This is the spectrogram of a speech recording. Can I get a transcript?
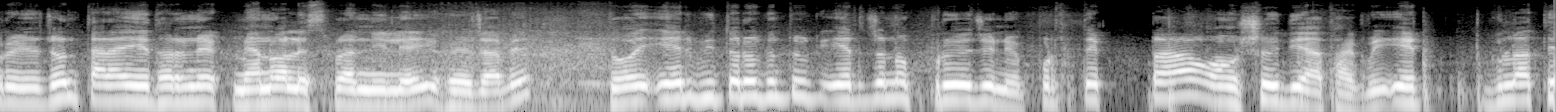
প্রয়োজন, তারা এই ধরনের ম্যানুয়াল স্প্রে নিলেই হয়ে যাবে। তো এর ভিতরেও কিন্তু এর জন্য প্রয়োজনীয় প্রত্যেকটা অংশই দেওয়া থাকবে। এরগুলাতে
